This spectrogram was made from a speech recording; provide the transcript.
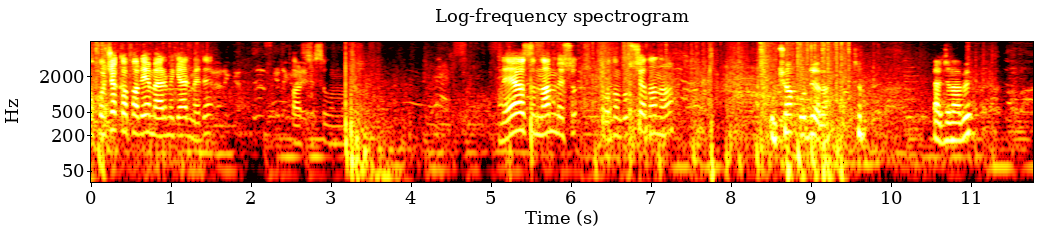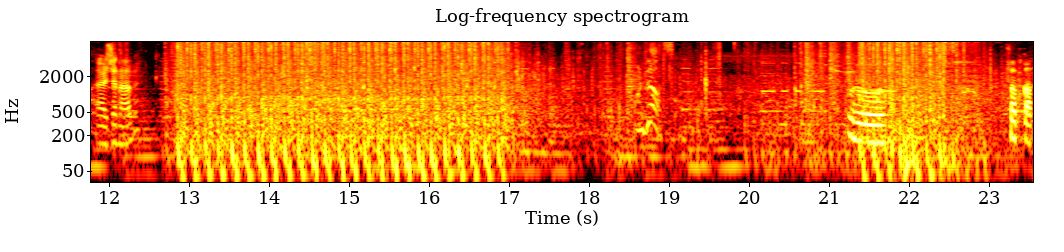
O koca kafalıya mermi gelmedi. Parçası bulmadı. Ne yazdın lan Mesut? Oğlum Rusça lan o. Uçak vurdu ya lan. Ercan abi. Ercan abi. Ee, Şatkan.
